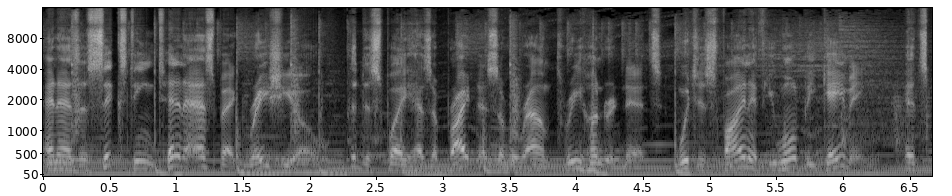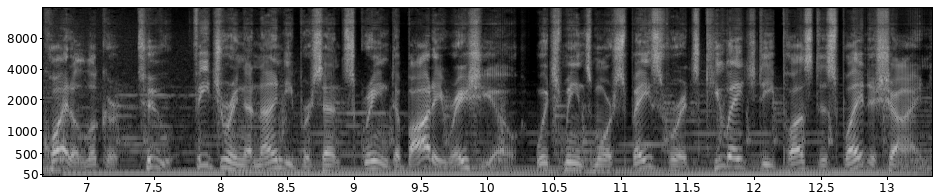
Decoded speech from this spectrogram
and has a 1610 aspect ratio. The display has a brightness of around 300 nits, which is fine if you won't be gaming. It's quite a looker, too, featuring a 90% screen-to-body ratio, which means more space for its QHD Plus display to shine.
